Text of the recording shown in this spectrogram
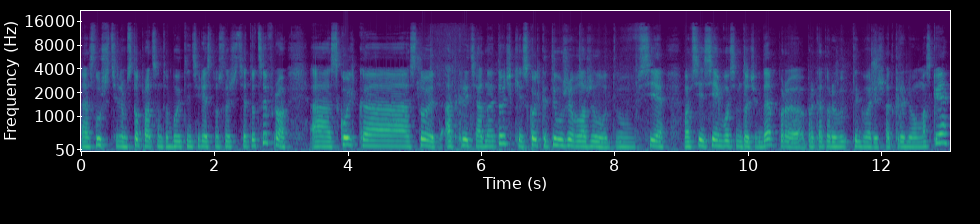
э, слушателям 100% будет интересно услышать эту цифру. А сколько стоит открытие одной точки? Сколько ты уже вложил вот в все, во все 7-8 точек, да, про, про которые ты говоришь, открыли в Москве?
